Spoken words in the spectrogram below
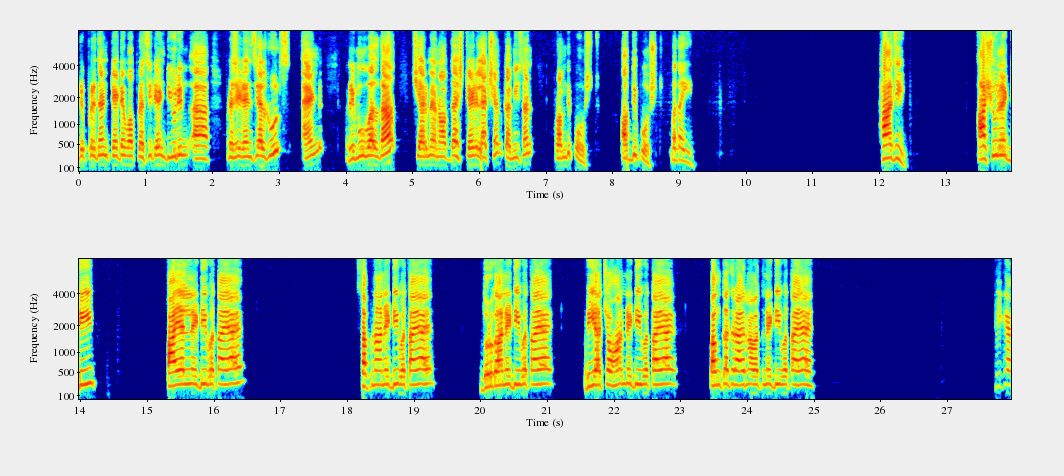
representative of president during presidential rules and removal the chairman of the state election commission from the post of the post बताइए। हाँ जी। आशु ने डी, पायल ने डी बताया है। सपना ने डी बताया है। दुर्गा ने डी बताया है। प्रिया चौहान ने डी बताया है। पंकज राजनावत ने डी बताया है। ठीक है।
